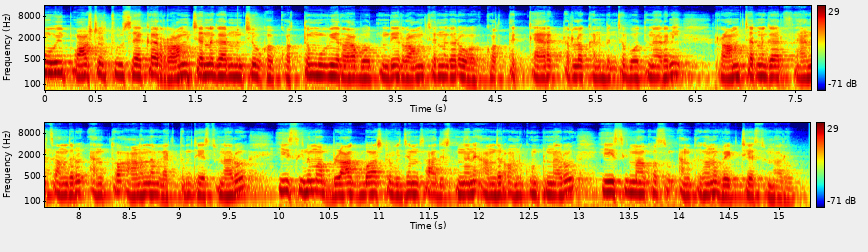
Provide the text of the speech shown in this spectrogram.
మూవీ పోస్టర్ చూశాక రామ్ చరణ్ గారి నుంచి ఒక కొత్త మూవీ రాబోతుంది. రామ్ చరణ్ గారు ఒక కొత్త క్యారెక్టర్లో కనిపించబోతున్నారని రామ్ చరణ్ గారి ఫ్యాన్స్ అందరూ ఎంతో ఆనందం వ్యక్తం చేస్తున్నారు. ఈ సినిమా బ్లాక్ బాస్టర్ విజయం సాధిస్తుందని అందరూ అనుకుంటున్నారు. ఈ సినిమా కోసం ఎంతగానో వెయిట్ చేస్తున్నారు.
